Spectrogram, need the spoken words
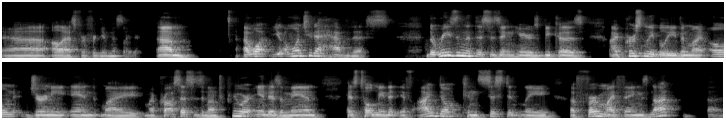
Uh, I'll ask for forgiveness later. Um, I want you. I want you to have this. The reason that this is in here is because I personally believe in my own journey and my my process as an entrepreneur and as a man has told me that if I don't consistently affirm my things, not uh,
